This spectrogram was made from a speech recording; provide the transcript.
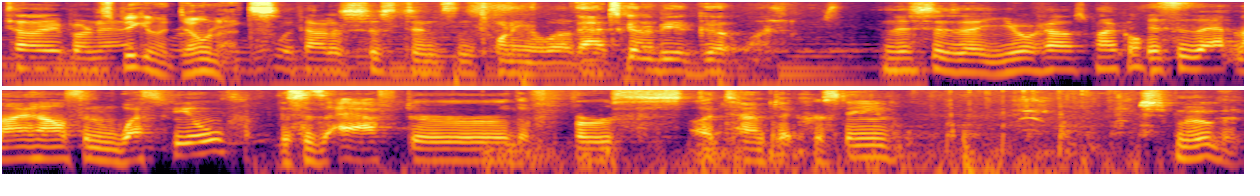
Talia Barnett. Speaking of donuts. Without assistance since 2011. That's going to be a good one. And this is at your house, Michael? This is at my house in Westfield. This is after the first attempt at Christine. She's moving.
